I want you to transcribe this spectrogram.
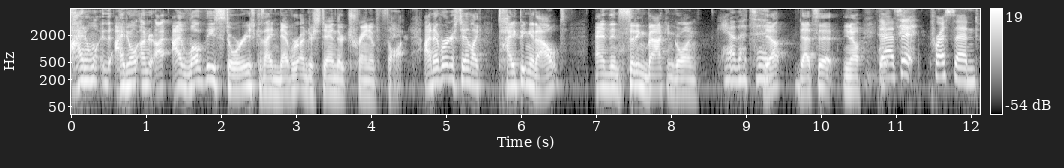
I don't, I don't under. I, I love these stories because I never understand their train of thought. I never understand like typing it out and then sitting back and going, Yeah, that's it. "Yep, that's it." You know, That's it. Press send.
